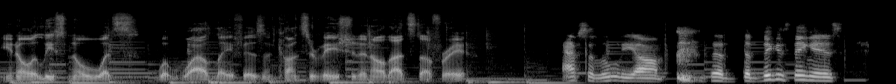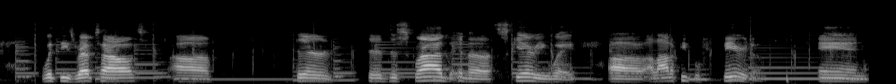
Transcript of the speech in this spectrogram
you know at least know what's what wildlife is and conservation and all that stuff right? Absolutely. Um the the biggest thing is with these reptiles uh they're they're described in a scary way. Uh, a lot of people fear them. And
